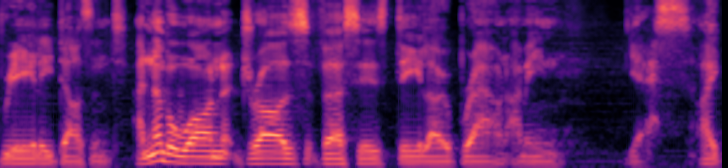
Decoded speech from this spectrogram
really doesn't. And number one, Droz versus D'Lo Brown. I mean, yes, I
